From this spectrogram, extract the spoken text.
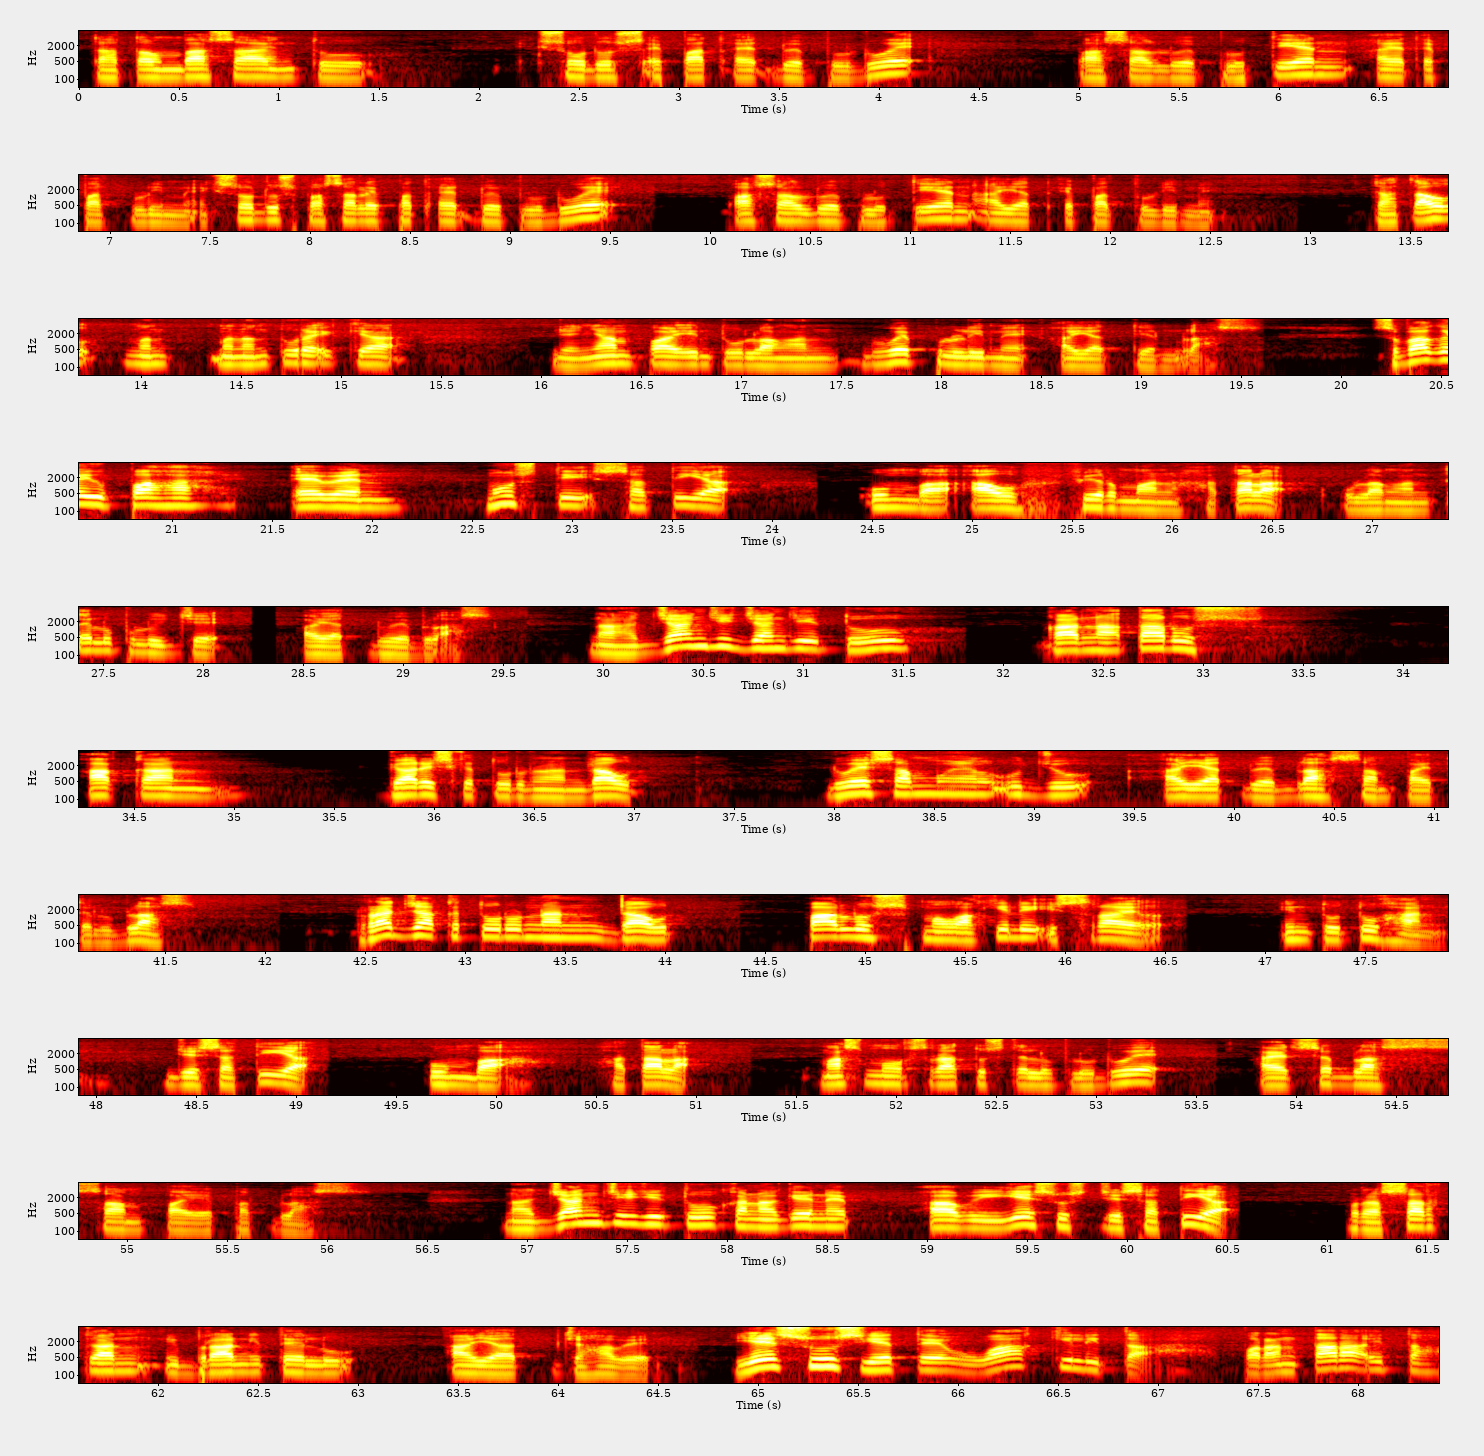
Tata bahasa itu Exodus 4 ayat 22 pasal 20 tien ayat 45. Exodus pasal 4 ayat 22, pasal 20 tien ayat 45. Tak tahu menenture kia dia nyampai itu ulangan 25 ayat 13. Sebagai upah ewen musti satia umba au firman hatala ulangan telu j ayat 12. Nah janji-janji itu karena tarus akan garis keturunan Daud. 2 Samuel uju ayat 12 sampai 13. Raja keturunan Daud Palus mewakili Israel into Tuhan Jesatia Umba Hatala Mazmur 132 ayat 11 sampai 14. Nah janji itu karena genep awi Yesus Jesatia berdasarkan Ibrani telu ayat jahawen. Yesus yete wakil ita, perantara ita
